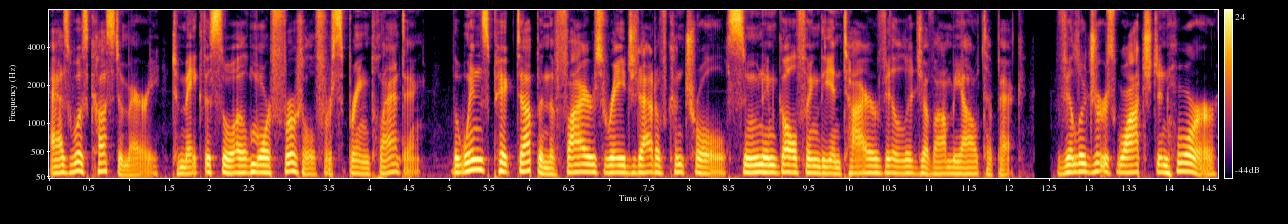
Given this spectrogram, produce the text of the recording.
as was customary, to make the soil more fertile for spring planting. The winds picked up and the fires raged out of control, soon engulfing the entire village of Amialtepec. Villagers watched in horror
